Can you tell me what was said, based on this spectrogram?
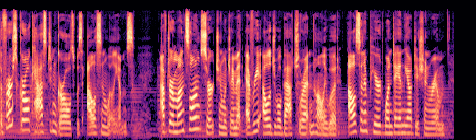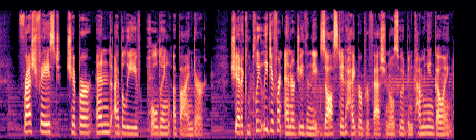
The first girl cast in Girls was Allison Williams. After a months long search in which I met every eligible bachelorette in Hollywood, Allison appeared one day in the audition room, fresh faced, chipper, and, I believe, holding a binder. She had a completely different energy than the exhausted hyper professionals who had been coming and going.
